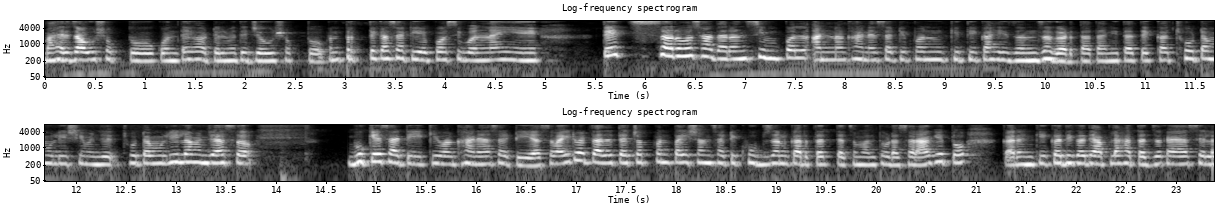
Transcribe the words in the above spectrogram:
बाहेर जाऊ शकतो कोणत्याही हॉटेलमध्ये जेवू शकतो. पण प्रत्येकासाठी हे पॉसिबल नाही आहे तेच सर्वसाधारण सिंपल अन्न खाण्यासाठी पण किती काही जण झगडतात आणि त्यात एका छोट्या मुलीशी म्हणजे छोट्या मुलीला म्हणजे असं भुकेसाठी किंवा खाण्यासाठी असं वाईट वाटतं. आता त्याच्यात पण पैशांसाठी खूप जण करतात त्याचा मला थोडासा राग येतो. कारण की कधी कधी आपल्या हातात जर काय असेल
